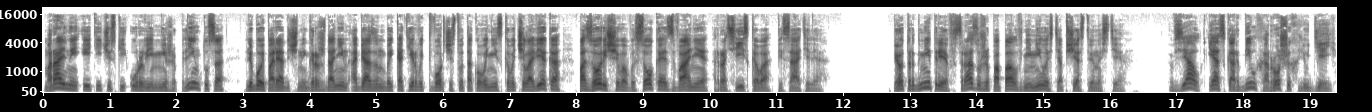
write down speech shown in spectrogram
«моральный и этический уровень ниже плинтуса», «любой порядочный гражданин обязан бойкотировать творчество такого низкого человека, позорящего высокое звание российского писателя». Петр Дмитриев сразу же попал в немилость общественности. Взял и оскорбил хороших людей.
